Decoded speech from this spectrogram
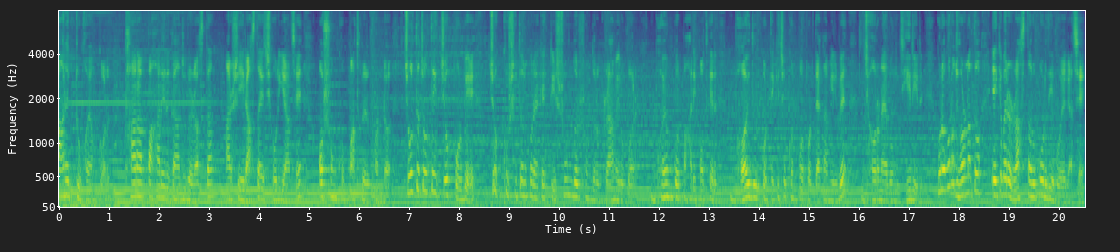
আরেকটু ভয়ঙ্কর। খারাপ পাহাড়ের গা জুড়ে রাস্তা আর সেই রাস্তায় ছড়িয়ে আছে অসংখ্য পাথরের খণ্ড। চলতে চলতেই চোখ পড়বে চক্ষু শীতল করে এক একটি সুন্দর সুন্দর গ্রামের উপর। ভয়ঙ্কর পাহাড়ি পথের ভয় দূর করতে কিছুক্ষণ পর পর দেখা মিলবে ঝর্ণা এবং ঝিরির। কোনো কোনো ঝর্ণা তো একেবারে রাস্তার উপর দিয়ে বয়ে গেছে।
